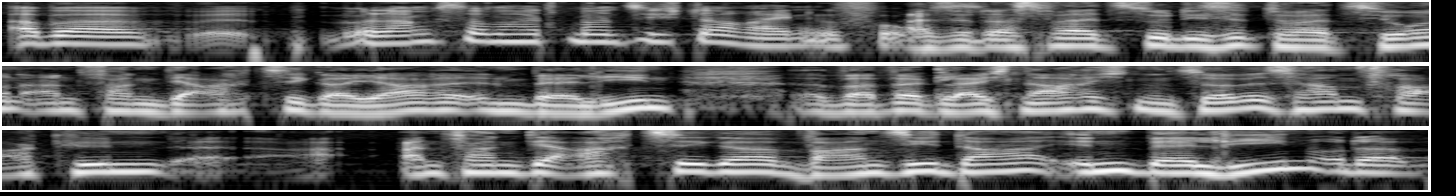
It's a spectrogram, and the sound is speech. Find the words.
aber äh, langsam hat man sich da reingefuchst. Also das war jetzt so die Situation Anfang der 80er Jahre in Berlin, äh, weil wir gleich Nachrichten und Service haben. Frau Akün, äh, Anfang der 80er, waren Sie da in Berlin oder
